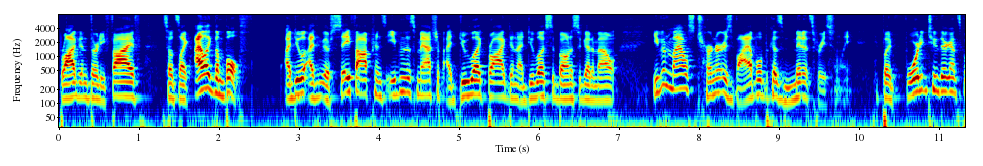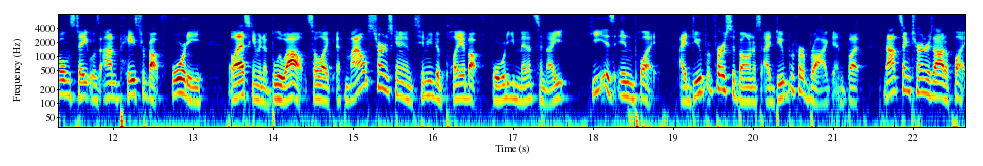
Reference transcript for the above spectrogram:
Brogdon 35. So it's like I like them both. I do. I think they're safe options. Even this matchup, I do like Brogdon. I do like Sabonis a good amount. Even Miles Turner is viable because minutes recently. He played 42 there against Golden State, was on pace for about 40 the last game, and it blew out. So like, if Miles Turner is going to continue to play about 40 minutes a night, he is in play. I do prefer Sabonis. I do prefer Brogdon, but not saying Turner's out of play.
